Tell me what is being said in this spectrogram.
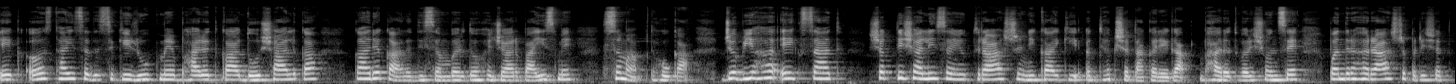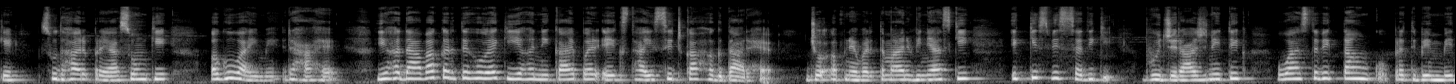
एक अस्थायी सदस्य के रूप में भारत का दो साल का कार्यकाल दिसंबर 2022 में समाप्त होगा, जब यह एक साथ शक्तिशाली संयुक्त राष्ट्र निकाय की अध्यक्षता करेगा। भारत वर्षों से पंद्रह राष्ट्र परिषद के सुधार प्रयासों की अगुवाई में रहा है। यह दावा करते हुए कि यह निकाय पर एक स्थायी सीट का हकदार है, जो अपने वर्तमान विन्यास की 21वीं सदी की भुज राजनीतिक वास्तविकताओं को प्रतिबिंबित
